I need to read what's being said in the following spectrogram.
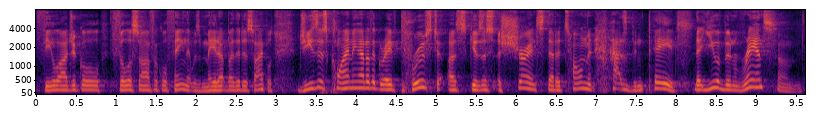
theological, philosophical thing that was made up by the disciples. Jesus climbing out of the grave proves to us, gives us assurance that atonement has been paid, that you have been ransomed,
